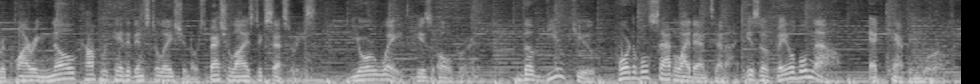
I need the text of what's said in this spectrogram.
requiring no complicated installation or specialized accessories, your wait is over. The VuQube portable satellite antenna is available now at Camping World.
